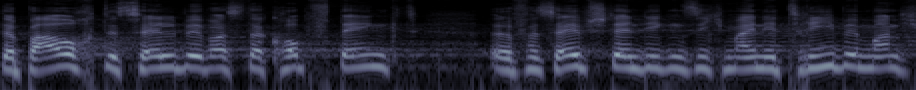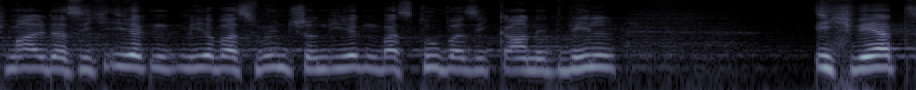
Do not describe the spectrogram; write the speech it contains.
der Bauch dasselbe, was der Kopf denkt, äh, verselbstständigen sich meine Triebe manchmal, dass ich irgend mir was wünsche und irgendwas tue, was ich gar nicht will ich werde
